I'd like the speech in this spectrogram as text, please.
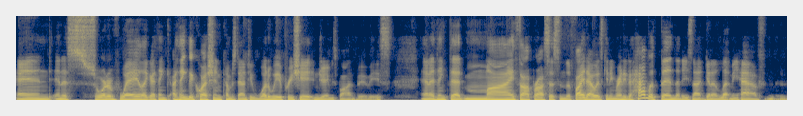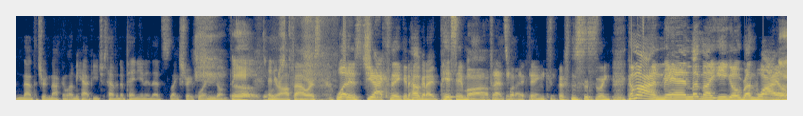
And in a sort of way, like I think I think the question comes down to what do we appreciate in James Bond movies? And I think that my thought process in the fight I was getting ready to have with Ben that he's not going to let me have, not that you're not going to let me have, you just have an opinion and that's like straightforward. And you don't think Oh, in your off hours. What is Jack thinking? How can I piss him off? That's what I think. it's like, come on, man, let my ego run wild.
